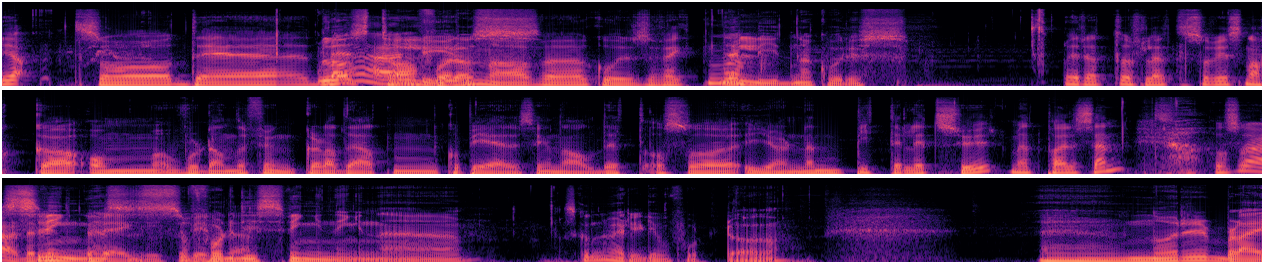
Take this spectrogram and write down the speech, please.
Ja, så det, det er lyden oss- av eh, koruseffekten. Det er lyden av korus. Rett og slett. Så vi snakka om hvordan det funker, da, det at den kopierer signalet ditt, og så gjør den den bitte litt sur med et par cent, og så er det litt bevegelse så får du de svingningene Så kan du velge hvor fort og uh, Når blei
